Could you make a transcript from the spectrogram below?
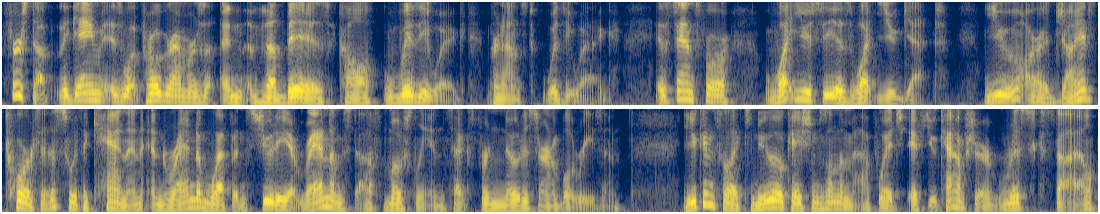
first up, the game is what programmers in the biz call WYSIWYG, pronounced WYSIWAG. It stands for What You See is What You Get. You are a giant tortoise with a cannon and random weapons shooting at random stuff, mostly insects, for no discernible reason. You can select new locations on the map, which, if you capture, risk style,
